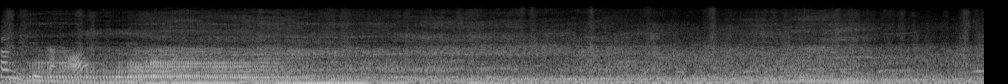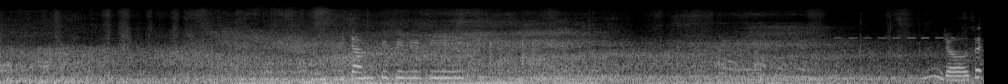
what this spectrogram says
三匹いたのみーちゃんピピピピうん上手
